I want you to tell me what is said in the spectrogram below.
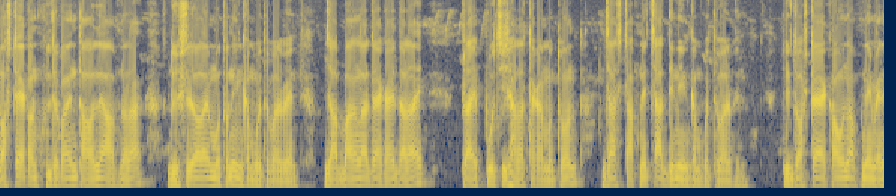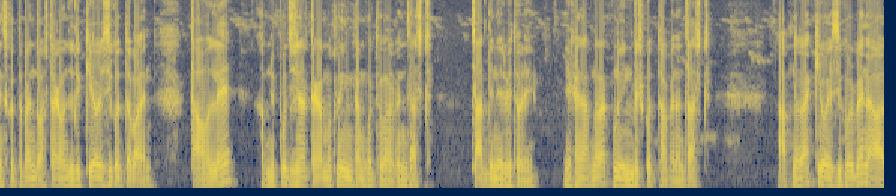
দশটা অ্যাকাউন্ট খুলতে পারেন, তাহলে আপনারা দুশো ডলারের মতন ইনকাম করতে পারবেন। যা বাংলা টাকায় দাঁড়ায় প্রায় পঁচিশ হাজার টাকার মতন। জাস্ট আপনি চার দিনে ইনকাম করতে পারবেন। যদি দশটা অ্যাকাউন্ট আপনি ম্যানেজ করতে পারেন, দশটা অ্যাকাউন্ট যদি কেওয়াইসি করতে পারেন, তাহলে আপনি পঁচিশ হাজার টাকার মতন ইনকাম করতে পারবেন জাস্ট চার দিনের ভিতরে। এখানে আপনারা কোনো ইনভেস্ট করতে হবে না জাস্ট আপনারা কেওয়াইসি করবেন আর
